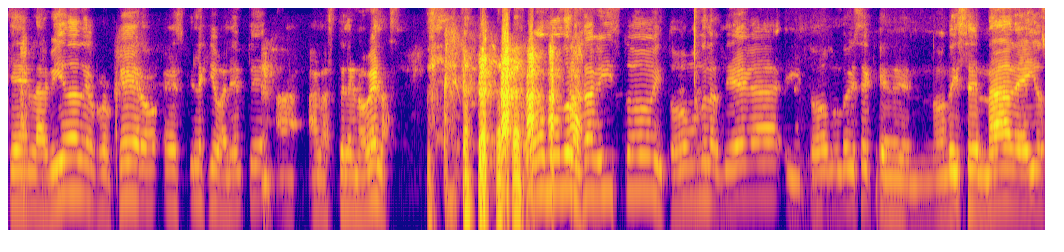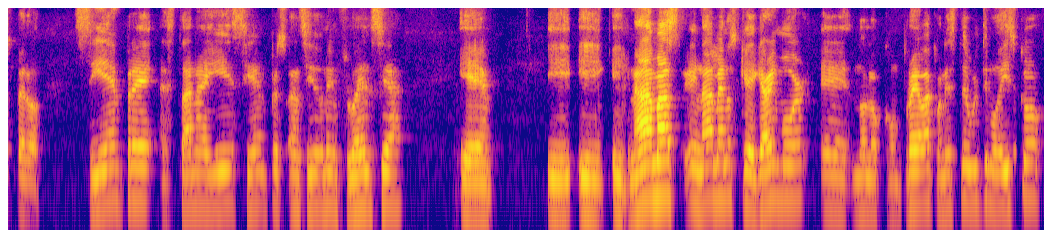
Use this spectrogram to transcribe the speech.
que, en la vida del rockero es el equivalente a, a las telenovelas. todo el mundo las ha visto y todo el mundo las niega y todo el mundo dice que no dice nada de ellos, pero siempre están ahí, siempre han sido una influencia. Eh, y, y, y, nada más y nada menos que Gary Moore eh, nos lo comprueba con este último disco,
